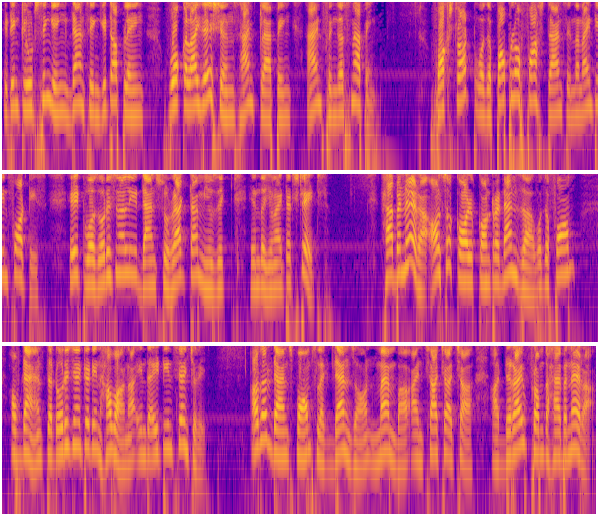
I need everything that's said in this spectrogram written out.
It includes singing, dancing, guitar playing, vocalizations, hand clapping, and finger snapping. Foxtrot was a popular fast dance in the 1940s. It was originally danced to ragtime music in the United States. Habanera, also called contradanza, was a form of dance that originated in Havana in the 18th century. Other dance forms like danzon, mambo, and cha-cha-cha are derived from the habanera.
